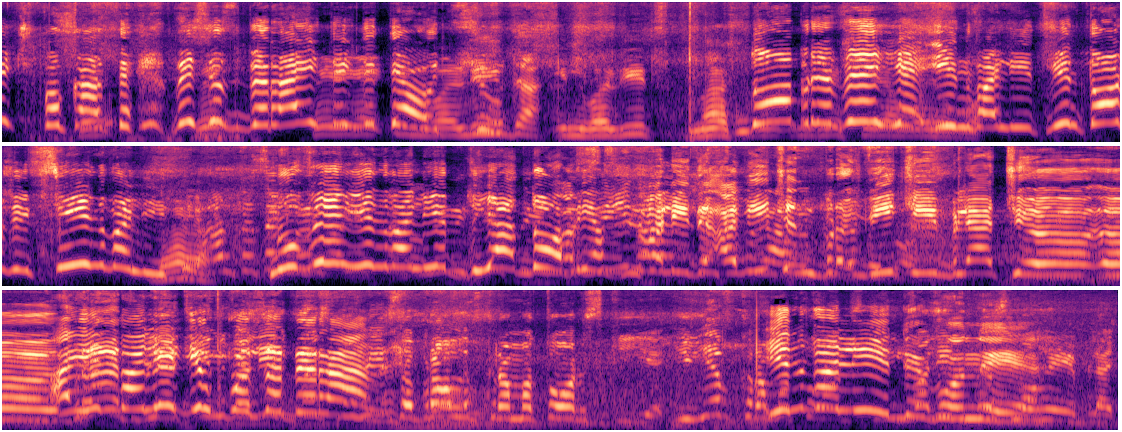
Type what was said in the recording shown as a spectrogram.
ніч показати. Ви все збираєте, йдете отсюда. Інвалід. Нас Добре, ви є інвалід. Він теж всі інваліди. Ну ви інвалід, я добре. Інваліди, а Вітін, Віті, блядь, е, е, брат, інвалідів блядь, інвалід позабирали. ноги Забрали в Краматорській є. І є в Краматорській. Інваліди інвалід вони. без ноги, блядь.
